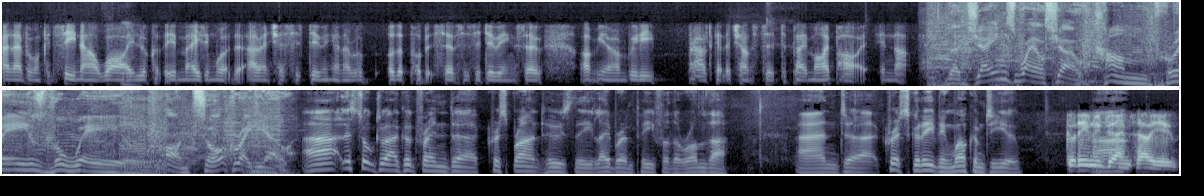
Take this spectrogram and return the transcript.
and everyone can see now why. Look at the amazing work that our NHS is doing and our other public services are doing. So um, you know I'm really proud to get the chance to, to play my part in that. The James Whale Show Come praise the whale. on Talk Radio. Uh, let's talk to our good friend uh, Chris Bryant, who's the Labour MP for the Rhondda. And uh, Chris, good evening. Welcome to you. Good evening, Uh, James. How are you?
